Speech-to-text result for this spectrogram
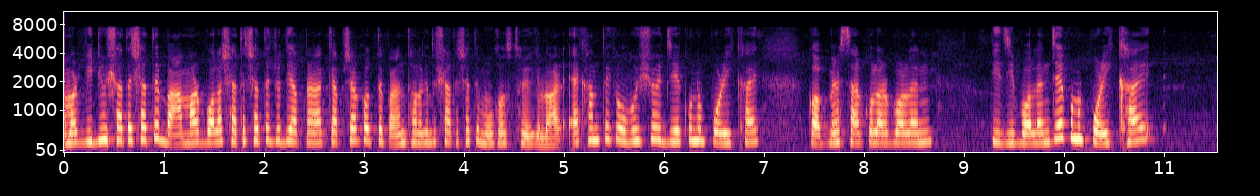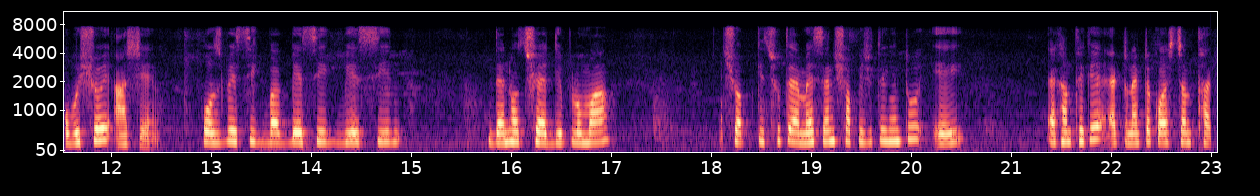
আমার ভিডিওর সাথে সাথে বা আমার বলার সাথে সাথে যদি আপনারা ক্যাপচার করতে পারেন, তাহলে কিন্তু সাথে সাথে মুখস্থ হয়ে গেল। আর এখান থেকে অবশ্যই যে কোনো পরীক্ষায় গভর্নমেন্ট সার্কুলার বলেন পিজি বলেন যে কোনো পরীক্ষায় অবশ্যই আসে। পোস্ট বেসিক বা বেসিক বিএসসি দেন হচ্ছে ডিপ্লোমা সব কিছুতে এমএসএন সব কিছুতে কিন্তু এই এখান থেকে একটা না একটা কোয়েশ্চেন থাকে।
